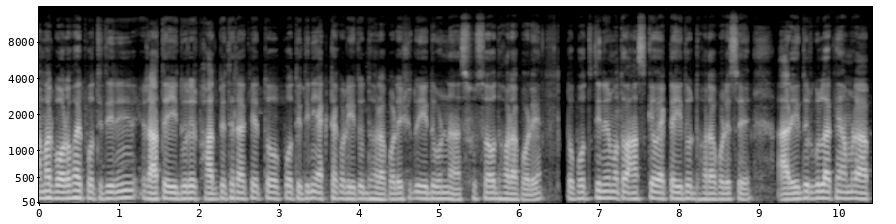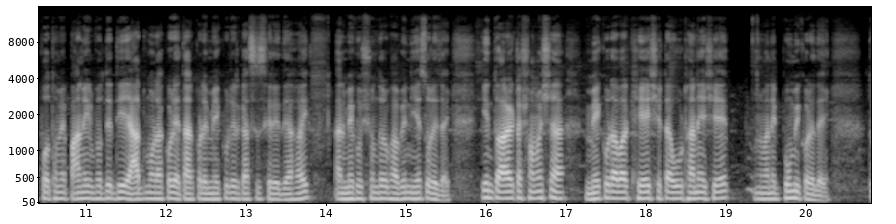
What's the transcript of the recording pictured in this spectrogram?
আমার বড় ভাই প্রতিদিনই রাতে ইঁদুরের ফাঁদ বেঁধে রাখে, তো প্রতিদিনই একটা করে ইঁদুর ধরা পড়ে। শুধু ইঁদুর না, সুসাও ধরা পড়ে। তো প্রতিদিনের মতো আজকেও একটা ইঁদুর ধরা পড়েছে। আর ইঁদুরগুলোকে আমরা প্রথমে পানির মধ্যে দিয়ে আধমোড়া করে তারপরে মেকুরের কাছে ছেড়ে দেওয়া হয় আর মেকুর সুন্দরভাবে নিয়ে চলে যায়। কিন্তু আর একটা সমস্যা, মেকুর আবার খেয়ে সেটা উঠানে এসে মানে বমি করে দেয়। তো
